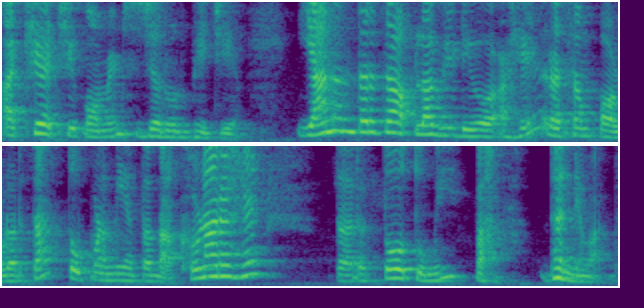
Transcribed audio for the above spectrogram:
अच्छी अच्छी कॉमेंट्स जरूर भेजिए. यानंतरचा आपला व्हिडिओ आहे रसम पावडरचा तो पण मी आता दाखवणार आहे. तर तो तुम्ही पहा. धन्यवाद.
